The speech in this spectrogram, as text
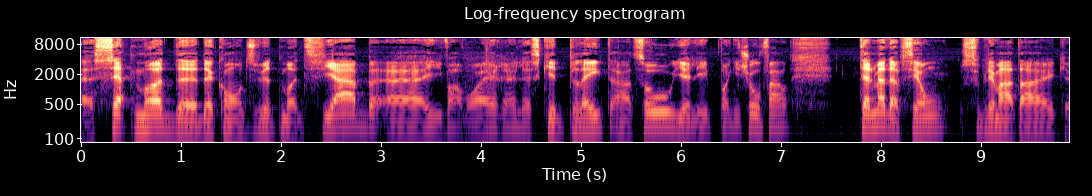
euh, sept modes de, conduite modifiables. euh, il va y avoir euh, le skid plate en dessous, il y a les poignées chauffantes. Tellement d'options supplémentaires que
